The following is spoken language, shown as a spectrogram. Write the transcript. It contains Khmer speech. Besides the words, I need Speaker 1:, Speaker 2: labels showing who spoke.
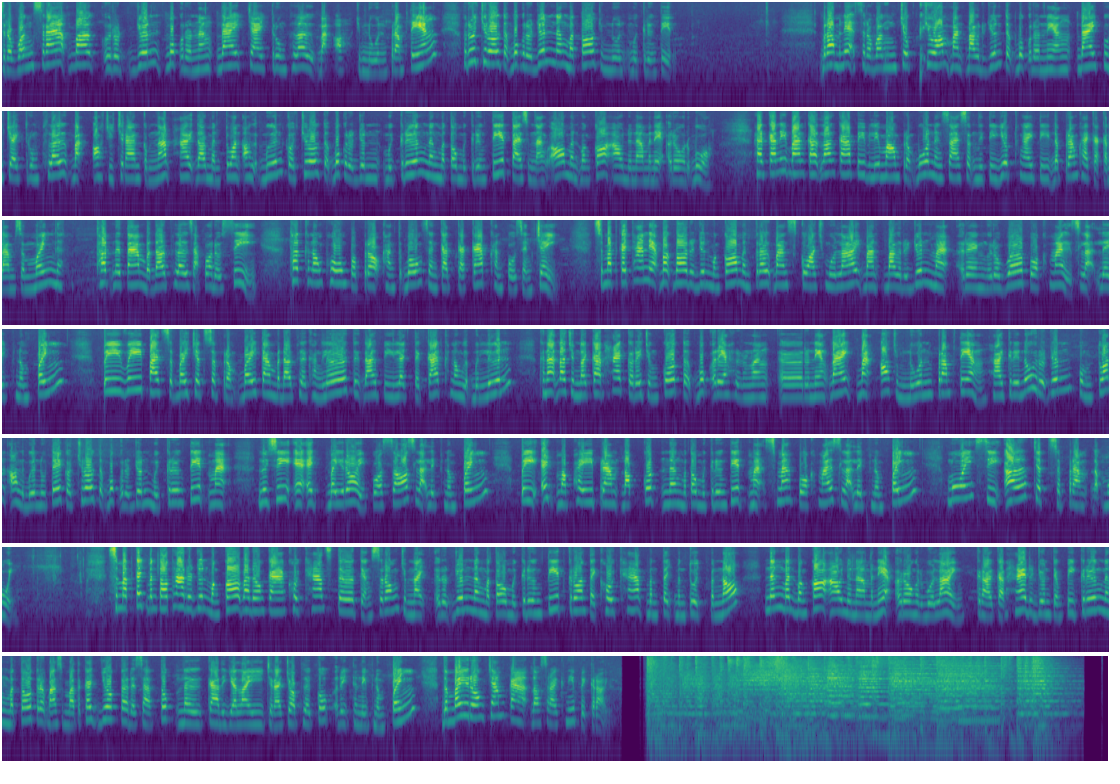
Speaker 1: ស្រវឹងស្រាបើករថយន្តបុករណាំងដែកចែកទ្រូងផ្លូវបាក់អស់ចំនួន5ផ្ទាំងរួចជ្រុលទៅបុករថយន្តនិងម៉ូតូចំនួន1គ្រឿងទៀតបរិម្នាក់ស្រវឹងជុកជាំបានបើករថយន្តទៅបុករនាំងដែកពុះចែកទ្រូងផ្លូវបាក់អស់ជាច្រើនកំណាត់ហើយដោយមិនទាន់អស់លបឿនក៏ជ្រុលទៅបុករថយន្តមួយគ្រឿងនិងម៉ូតូមួយគ្រឿងទៀតតែសំណាងល្អមិនបង្កឲ្យនរណាម្នាក់រងរបួស ហេតុការណ៍នេះបានកើតឡើងកាលពីវេលាម៉ោង9:40នាទីយប់ថ្ងៃទី15ខែកក្កដាសមិញស្ថិតនៅតាមបណ្ដោយផ្លូវសហព័ន្ធរុស្ស៊ីស្ថិតក្នុងភូមិប៉ប្រកខាងត្បូងសង្កាត់កាកាបខណ្ឌពោធិ៍សែនជ័យ សមត្ថកិច្ចថាអ្នកបើកបររថយន្តបង្កមិនត្រូវបានស្គាល់ឈ្មោះឡើយបានបើករថយន្ត Mack Range Rover ពណ៌ខ្មៅស្លាកលេខភ្នំពេញ 2V8378 តាមបណ្ដោយផ្លូវខាងលើទិសដៅពីលិចទៅកើតក្នុងល្បឿនលឿនខណៈដល់ចំណុចកាត់ហេតុក៏រេចង្គោទៅបុករះរនាំងរនាំងដែកបាក់អស់ចំនួន5ផ្ទាំងហើយគ្រានោះរថយន្តពុំទាន់អស់ល្បឿននោះទេក៏ជ្រុលទៅបុករថយន្តមួយគ្រឿងទៀតម៉ាក Lucy AX 300ពណ៌សស្លាកលេខភ្នំពេញ 2X2510 គុតនិងម៉ូតូមួយគ្រឿងទៀតម៉ាក Smash ពណ៌ខ្មៅស្លាកលេខភ្នំពេញ 1CL7511 សមត្ថកិច្ចបន្តថារថយន្តបង្កបានរងការខូចខាតស្ទើរទាំងស្រុងចំណែករថយន្តនិងម៉ូតូមួយគ្រឿងទៀតគ្រាន់តែខូចខាតបន្តិចបន្តួចប៉ុណ្ណោះនិងមិនបង្កឲ្យនរណាម្នាក់រងរបួសឡើយក្រោយកាត់ហេតុរថយន្តទាំងពីរគ្រឿងនិងម៉ូតូត្រូវបានសមត្ថកិច្ចយកទៅរក្សាទុកនៅការិយាល័យចរាចរណ៍ផ្លូវគោករាជធានីភ្នំពេញដើម្បីរងចាំការដោះស្រាយគ្នាពេលក្រោយ។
